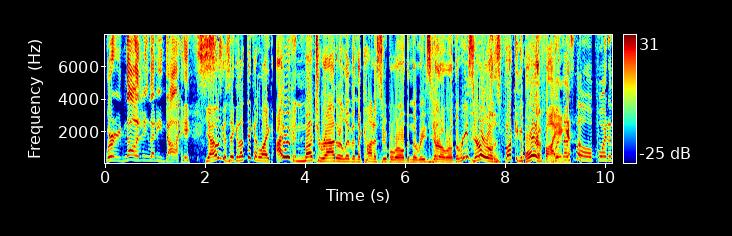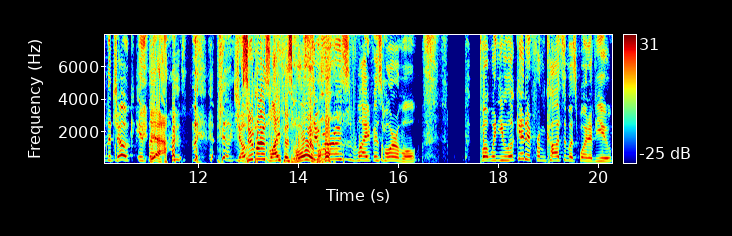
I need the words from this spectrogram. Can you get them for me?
we're acknowledging that he dies. Yeah, I was gonna say because I'm thinking like I would much rather live in the Konosuba world than the Re Zero world. The Re Zero world is fucking horrifying. But that's the whole point of the joke is that yeah, the joke Subaru's life is horrible. Subaru's life is horrible. But when you look at it from Kazuma's point of view,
